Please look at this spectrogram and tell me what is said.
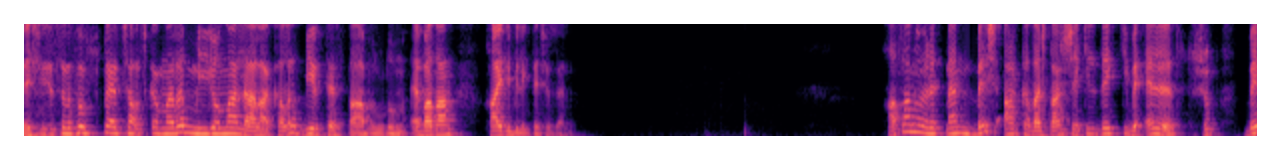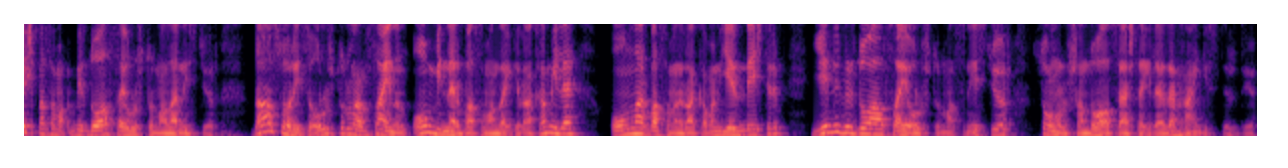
5. sınıfın süper çalışkanları milyonlarla alakalı bir test daha buldum EBA'dan. Haydi birlikte çözelim. Hasan öğretmen 5 arkadaştan şekildeki gibi el ele tutuşup 5 basamaklı bir doğal sayı oluşturmalarını istiyor. Daha sonra ise oluşturulan sayının 10 binler basamağındaki rakam ile onlar basamağındaki rakamın yerini değiştirip yeni bir doğal sayı oluşturmasını istiyor. Son oluşan doğal sayı aşağıdakilerden hangisidir diyor.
